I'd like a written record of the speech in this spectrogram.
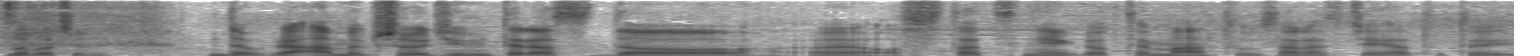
Zobaczymy. Dobra, a my przechodzimy teraz do e, ostatniego tematu. Zaraz, gdzie ja tutaj...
